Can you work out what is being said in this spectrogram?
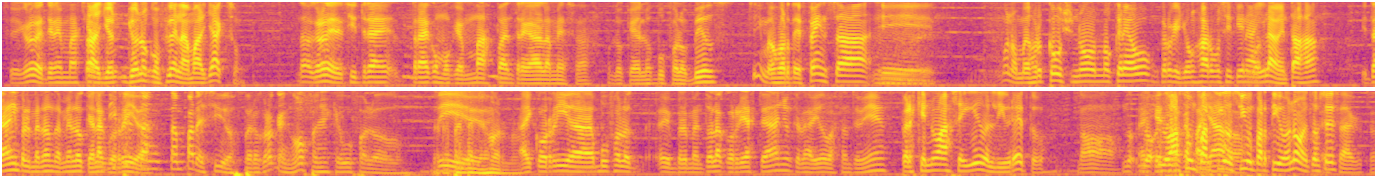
Sí, creo que tiene más O sea, que... yo, yo no confío en Lamar Jackson. No, creo que sí trae, trae como que más para entregar a la mesa. Lo que es los Buffalo Bills. Sí, mejor defensa. Eh, bueno, mejor coach no, no creo. Creo que John Harbaugh sí tiene ahí la ventaja. Y están implementando también lo que es la corrida. Están, están parecidos, pero creo que en offense es que Buffalo Sí, eh, mejor, ¿no? hay corrida. Buffalo eh, implementó la corrida este año, que les ha ido bastante bien. Pero es que no ha seguido el libreto. No, No- es lo que lo hace un partido sí, un partido no. Entonces, Exacto.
